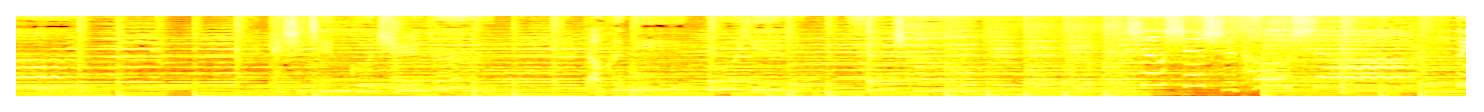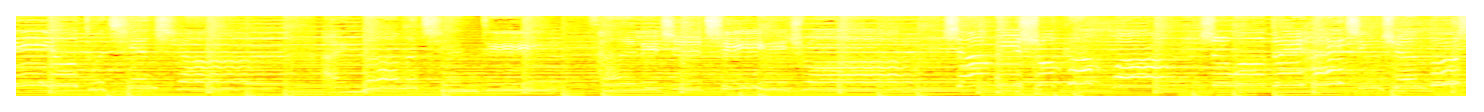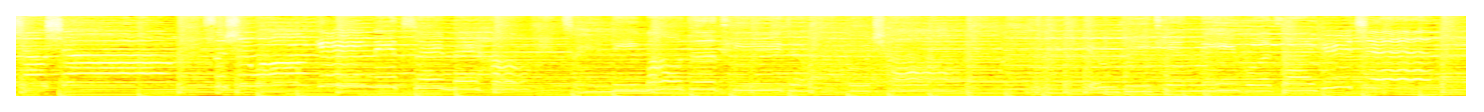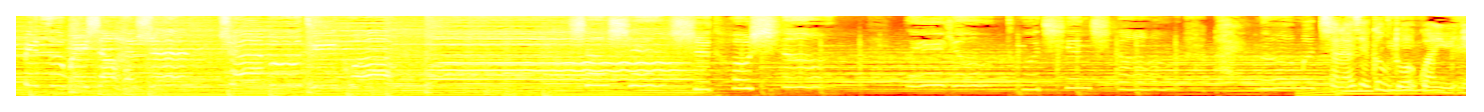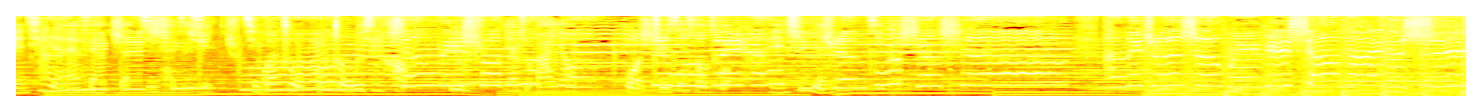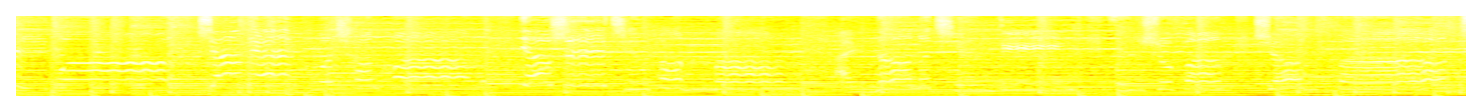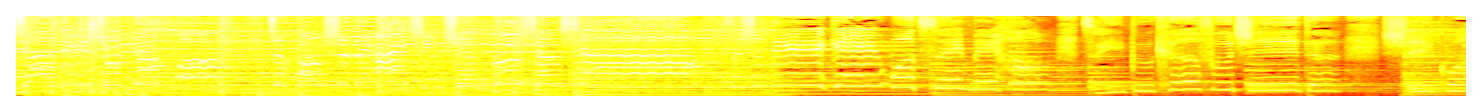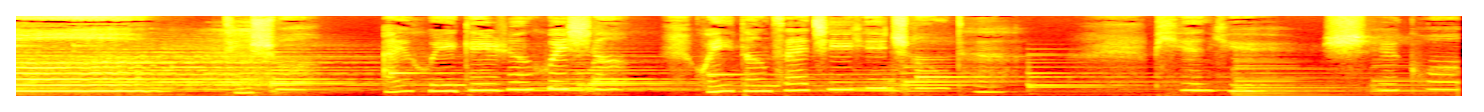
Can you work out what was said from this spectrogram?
看时间过去了，倒和你无言散场。向现实投降，理由多牵强？爱那么坚定，才理直气壮。向你说个谎。是我对爱情全部想象，算是我给你最美好、最礼貌的提的有一天你我再遇见，彼此微笑寒暄，却不。是投降，你有多坚强？想了解更多关于年轻人 FM 的精彩资讯，请关注公众微信号“韵幺九八幺”或直接搜索。已经全部想象，含泪转身挥别笑纳。可复制的时光，听说爱会给人回响，回荡在记忆中的。片羽时光。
